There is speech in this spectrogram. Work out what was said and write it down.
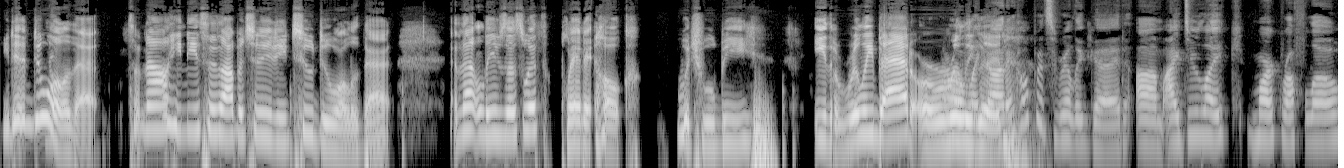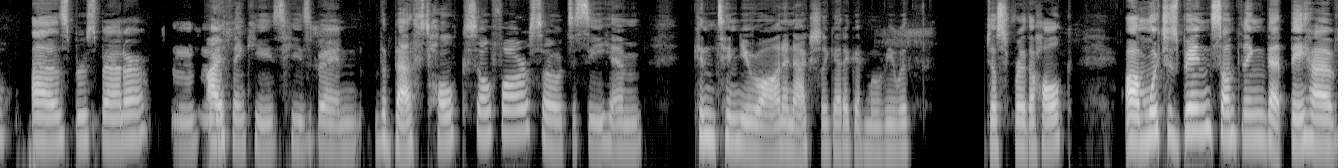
He didn't do all of that. So now he needs his opportunity to do all of that. And that leaves us with planet hulk which will be either really bad or really oh good. God, I hope it's really good. Um, I do like Mark Ruffalo as Bruce Banner. Mm-hmm. I think he's he's been the best Hulk so far. So to see him continue on and actually get a good movie with just for the Hulk, um, which has been something that they have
